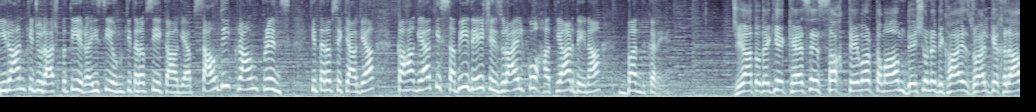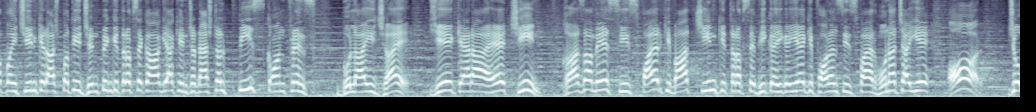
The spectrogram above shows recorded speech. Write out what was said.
ईरान के जो राष्ट्रपति रईसी है, उनकी तरफ़ से ये कहा गया। अब सऊदी क्राउन प्रिंस की तरफ़ से क्या गया? कहा गया कि सभी देश इसराइल को हथियार देना बंद करें। जी हाँ तो देखिए कैसे सख्त तेवर तमाम देशों ने दिखाए। इसराइल के खिलाफ वहीं चीन के राष्ट्रपति जिनपिंग की तरफ़ से कहा गया कि इंटरनेशनल पीस कॉन्फ्रेंस बुलाई जाए। ये कह रहा है चीन। गाजा में सीज फायर की बात चीन की तरफ़ से भी कही गई है कि फ़ौरन सीज फायर होना चाहिए और जो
